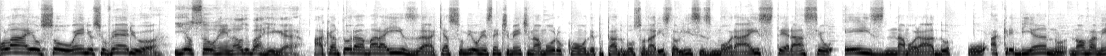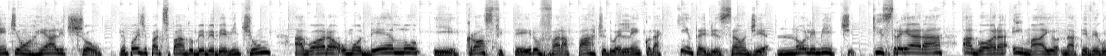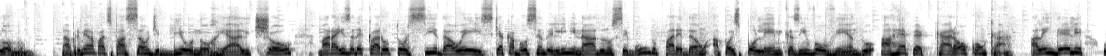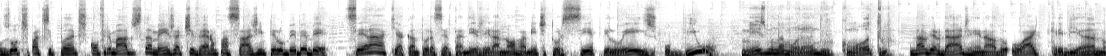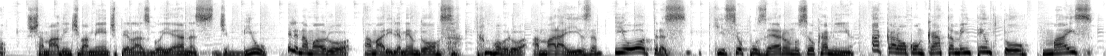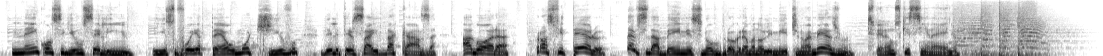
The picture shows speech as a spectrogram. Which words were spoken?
Olá, eu sou o Enio Silvério. E eu sou o Reinaldo Barriga. A cantora Maraísa, que assumiu recentemente namoro com o deputado bolsonarista Ulisses Moraes, terá seu ex-namorado, o Acrebiano, novamente em um reality show. Depois de participar do BBB 21, agora o modelo e crossfiteiro fará parte do elenco da quinta edição de No Limite, que estreará agora em maio na TV Globo. Na primeira participação de Bill no reality show, Maraísa declarou torcida ao ex, que acabou sendo eliminado no segundo paredão após polêmicas envolvendo a rapper Carol Conká. Além dele, os outros participantes confirmados também já tiveram passagem pelo BBB. Será que a cantora sertaneja irá novamente torcer pelo ex, o Bill? Mesmo namorando com outro? Na verdade, Reinaldo, o arcrebiano chamado intimamente pelas goianas de Bill, ele namorou a Marília Mendonça, namorou a Maraísa e outras que se opuseram no seu caminho. A Carol Conká também tentou, mas nem conseguiu um selinho. E isso foi até o motivo dele ter saído da casa. Agora, crossfiteiro deve se dar bem nesse novo programa No Limite, não é mesmo? Esperamos que sim, né, Enio?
